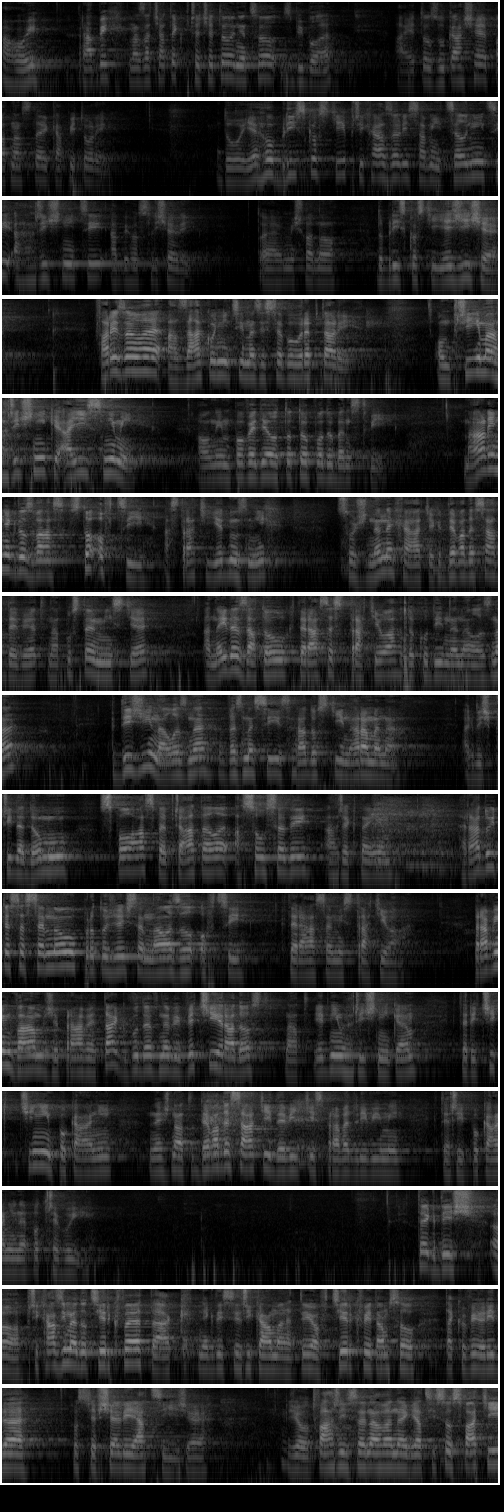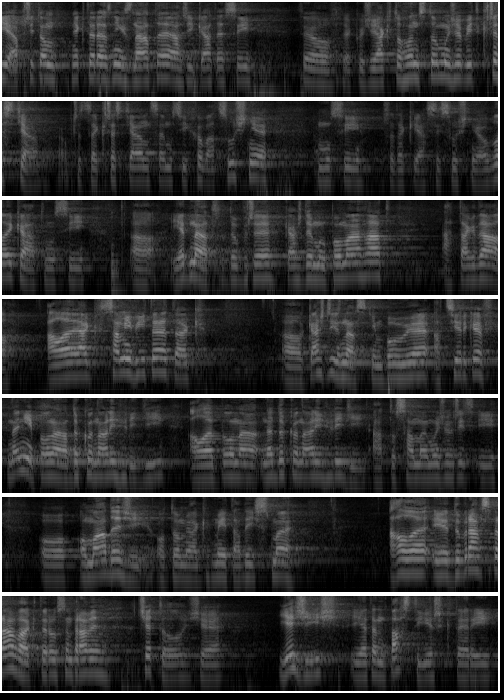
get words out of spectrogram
Ahoj, rád bych na začátek přečetl něco z Bible a je to z Lukáše 15. kapitoly. Do jeho blízkosti přicházeli sami celníci a hříšníci, aby ho slyšeli. To je myšleno do blízkosti Ježíše. Farizeové a zákonníci mezi sebou reptali. On přijímá hříšníky a jí s nimi. A on jim pověděl toto podobenství. Máli někdo z vás sto ovcí a ztratí jednu z nich, což nenechá těch 99 na pustém místě a nejde za tou, která se ztratila, dokud ji nenalezne? Když ji nalezne, vezme si ji s radostí na ramena. A když přijde domů, svolá své přátele a sousedy a řekne jim, radujte se se mnou, protože jsem nalezl ovci, která se mi ztratila. Pravím vám, že právě tak bude v nebi větší radost nad jedním hříšníkem, který činí pokání, než nad 99 spravedlivými, kteří pokání nepotřebují. Tak když uh, přicházíme do církve, tak někdy si říkáme, ty v církvi tam jsou takoví lidé prostě všelijací, že, že jo, tváří se na venek, jací jsou svatí a přitom některé z nich znáte a říkáte si, tyjo, jakože jak tohle to může být křesťan. No, přece křesťan se musí chovat slušně, musí se taky asi slušně oblékat, musí jednat dobře, každému pomáhat a tak dál. Ale jak sami víte, tak každý z nás s tím bojuje a církev není plná dokonalých lidí, ale plná nedokonalých lidí. A to samé můžu říct i o, o mládeži, o tom, jak my tady jsme. Ale je dobrá zpráva, kterou jsem právě četl, že Ježíš je ten pastýř, který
